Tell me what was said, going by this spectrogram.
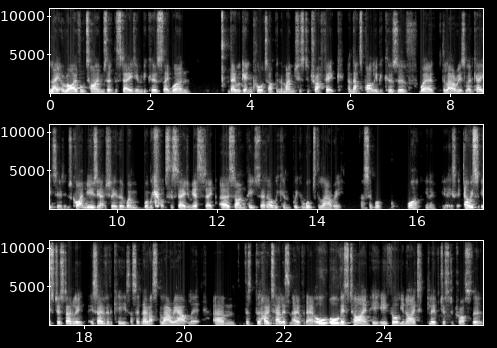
late arrival times at the stadium because they weren't they were getting caught up in the Manchester traffic, and that's partly because of where the Lowry is located. It was quite amusing actually that when when we got to the stadium yesterday, uh, Simon Peach said, "Oh, we can we can walk to the Lowry." I said, "Well, what? You know, it's, oh, it's, it's just only it's over the Quays. I said, "No, that's the Lowry outlet. Um, the, the hotel isn't over there." All all this time, he, he thought United lived just across the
